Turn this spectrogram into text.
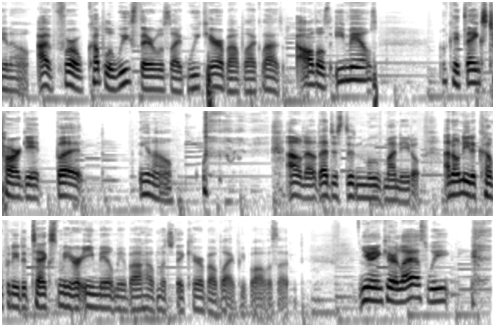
you know i for a couple of weeks there was like we care about black lives all those emails okay thanks target but you know I don't know. That just didn't move my needle. I don't need a company to text me or email me about how much they care about black people all of a sudden. You ain't care last week.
